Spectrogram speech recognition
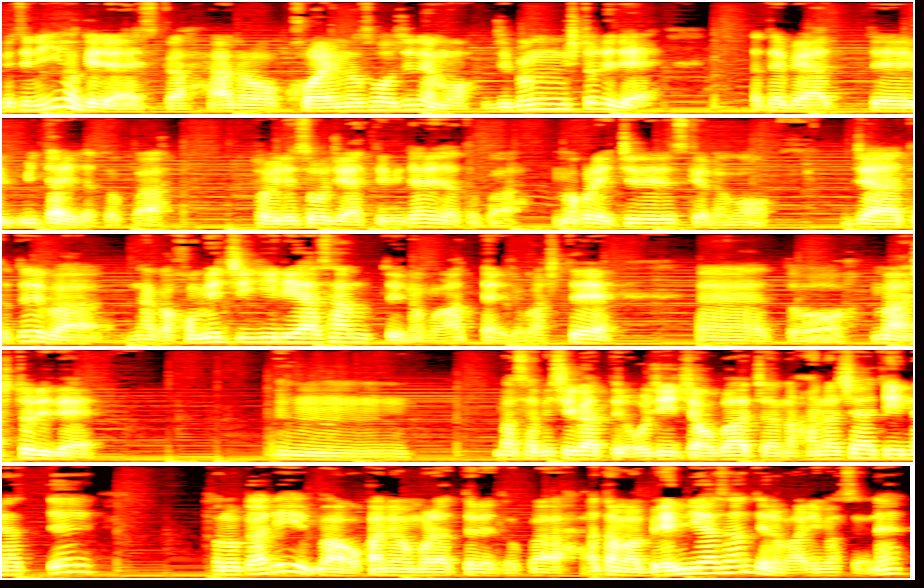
別にいいわけじゃないですか。あの、公園の掃除でも自分一人で例えばやってみたりだとか、トイレ掃除やってみたりだとか、まあこれ一例ですけども、じゃあ例えばなんか褒めちぎり屋さんっていうのもあったりとかして、えー、と、まあ一人で、うん、まあ寂しがってるおじいちゃんおばあちゃんの話し相手になって、その代わり、まあお金をもらったりとか、あとはま便利屋さんっていうのもありますよね。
